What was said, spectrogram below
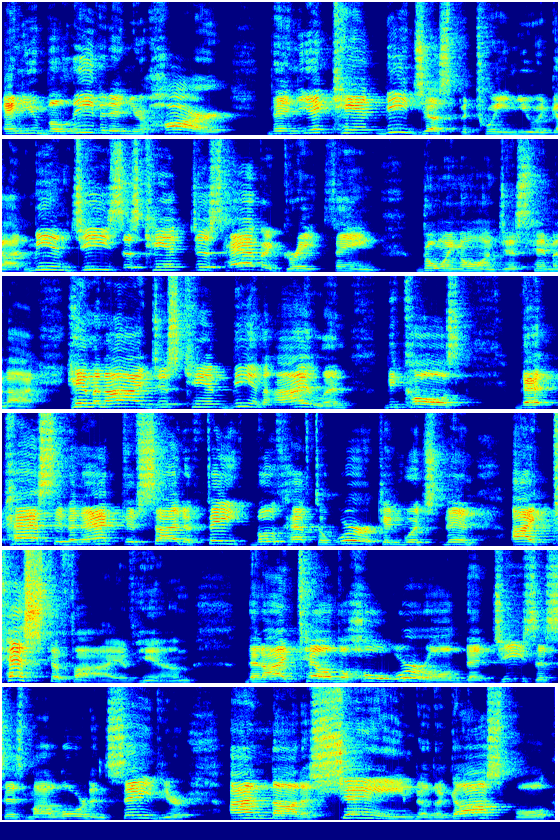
and you believe it in your heart, then it can't be just between you and God. Me and Jesus can't just have a great thing going on, just him and I. Him and I just can't be an island because that passive and active side of faith both have to work, in which then I testify of him. That I tell the whole world that Jesus is my Lord and Savior. I'm not ashamed of the gospel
